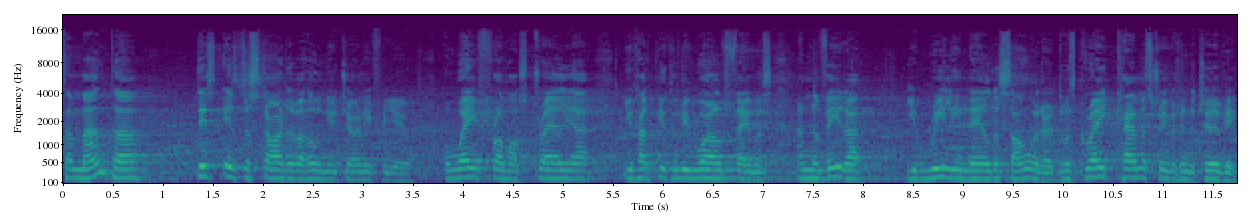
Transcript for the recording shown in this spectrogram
Samantha, this is the start of a whole new journey for you. Away from Australia, you, have, you can be world famous. And Novita, you really nailed the song with her. There was great chemistry between the two of you.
